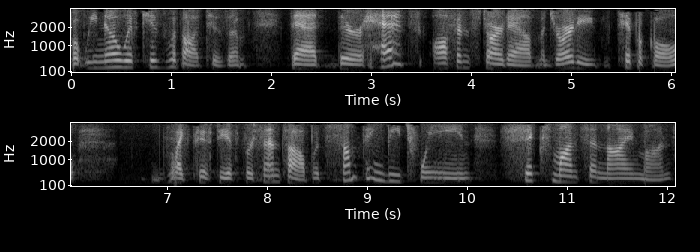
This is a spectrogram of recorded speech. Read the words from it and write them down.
But we know with kids with autism that their heads often start out, majority typical, like 50th percentile, but something between six months and nine months,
